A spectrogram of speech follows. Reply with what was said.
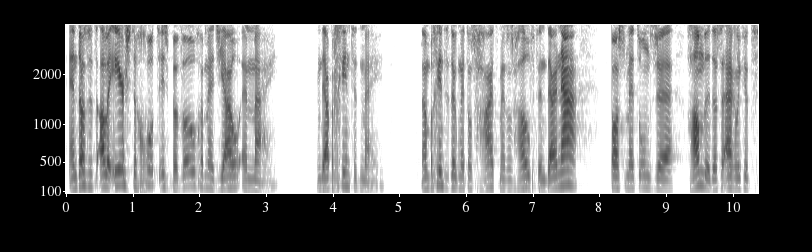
En dat is het allereerste. God is bewogen met jou en mij. En daar begint het mee. Dan begint het ook met ons hart, met ons hoofd. En daarna pas met onze handen. Dat is eigenlijk het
